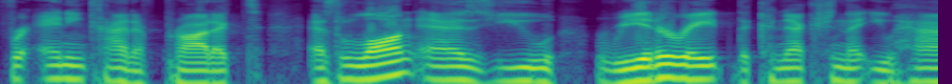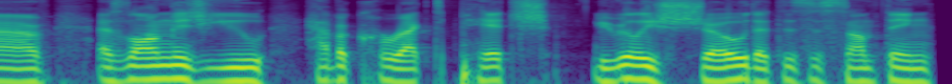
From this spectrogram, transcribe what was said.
for any kind of product. As long as you reiterate the connection that you have, as long as you have a correct pitch, you really show that this is something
